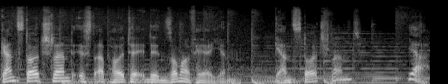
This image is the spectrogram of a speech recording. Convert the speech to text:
Ganz Deutschland ist ab heute in den Sommerferien. Ganz Deutschland? Ja.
